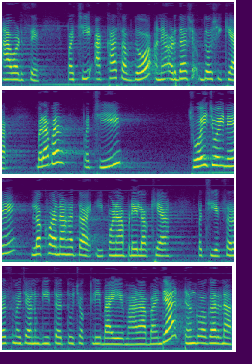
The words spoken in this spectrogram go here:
આવડશે. પછી આખા શબ્દો અને અડધા શબ્દો શીખ્યા. બરાબર? પછી જોઈ જોઈને લખવાના હતા. એ પણ આપણે લખ્યા. પછી એક સરસ મજાનું ગીત હતું ચકલીબાઈએ માળા બાંધ્યા ઢંગ વગરના.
